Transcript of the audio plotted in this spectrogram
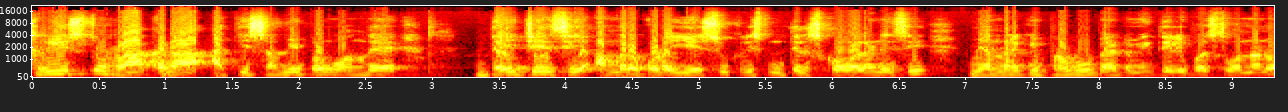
క్రీస్తు రాకడ అతి సమీపంగా ఉంది. దయచేసి అందరూ కూడా యేసుక్రీస్తుని తెలుసుకోవాలనేసి మీ అందరికీ ప్రభు పేట మీకు తెలియపరుస్తూ ఉన్నాను.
